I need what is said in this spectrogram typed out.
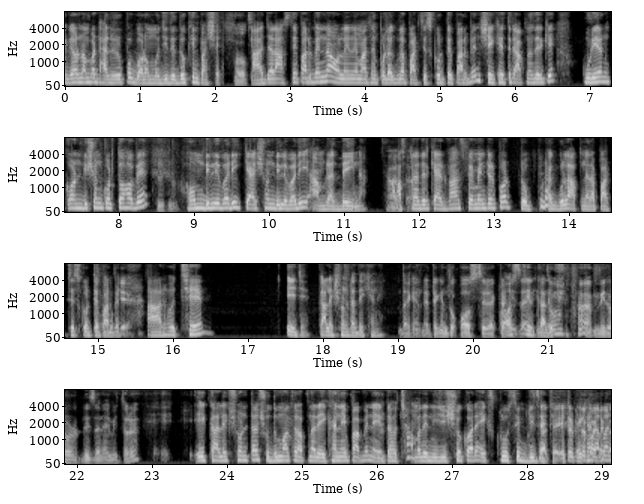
এগারো নাম্বার ঢালের উপর বড় মসজিদের দক্ষিণ পাশে। আর যারা আসতে পারবেন না অনলাইনের মাধ্যমে প্রোডাক্টগুলো পারচেস করতে পারবেন সেক্ষেত্রে আপনাদেরকে কুরিয়ান কন্ডিশন করতে হবে। হুম, ডেলিভারি ক্যাশ অন ডেলিভারি আমরা দেই না। আচ্ছা, আপনাদেরকে অ্যাডভান্স পেমেন্টের পর প্রোডাক্টগুলো আপনারা পারচেস করতে পারবেন। আর হচ্ছে এই যে কালেকশনটা দেখে দেখেন এটা কিন্তু অস্থির একটা অস্থির কিন্তু হ্যাঁ মিরর ডিজাইনের ভিতরে। এই কালেকশনটা শুধুমাত্র আপনারা এখানেই পাবেন। এটা হচ্ছে আমাদের নিজস্ব করা এক্সক্লুসিভ ডিজাইন আচ্ছা এটার ভিতরে এখানে আবার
